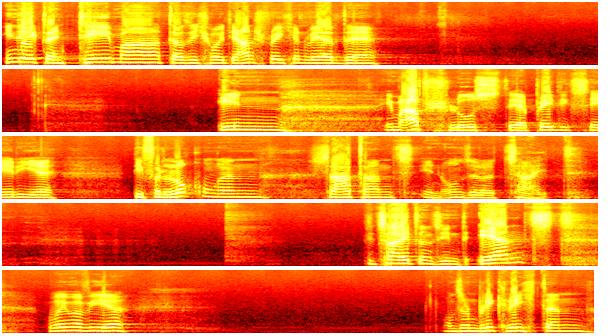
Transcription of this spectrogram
indirekt ein Thema, das ich heute ansprechen werde. In, Im Abschluss der Predigtserie Die Verlockungen Satans in unserer Zeit. Die Zeiten sind ernst, wo immer wir unseren Blick richten,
